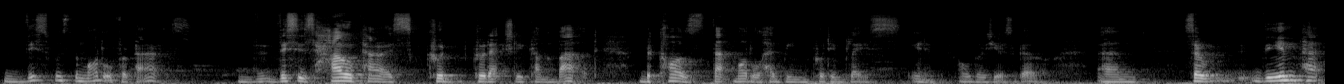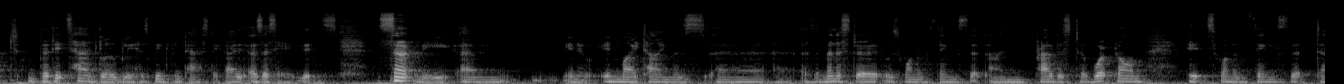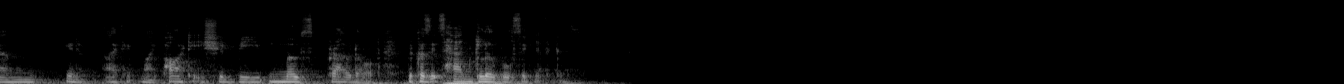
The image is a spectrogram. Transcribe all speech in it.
this was the model for Paris. This is how Paris could, could actually come about because that model had been put in place you know, all those years ago. Um, so the impact that it's had globally has been fantastic. I, as I say, it's certainly, um, you know, in my time as, uh, as a minister, it was one of the things that I'm proudest to have worked on. It's one of the things that, um, you know, I think my party should be most proud of because it's had global significance.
